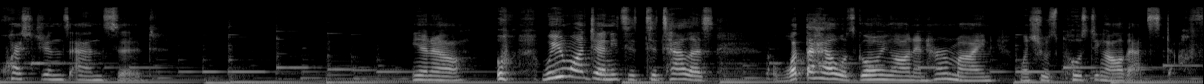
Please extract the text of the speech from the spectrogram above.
questions answered. You know, we want Jenny to, to tell us what the hell was going on in her mind when she was posting all that stuff.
